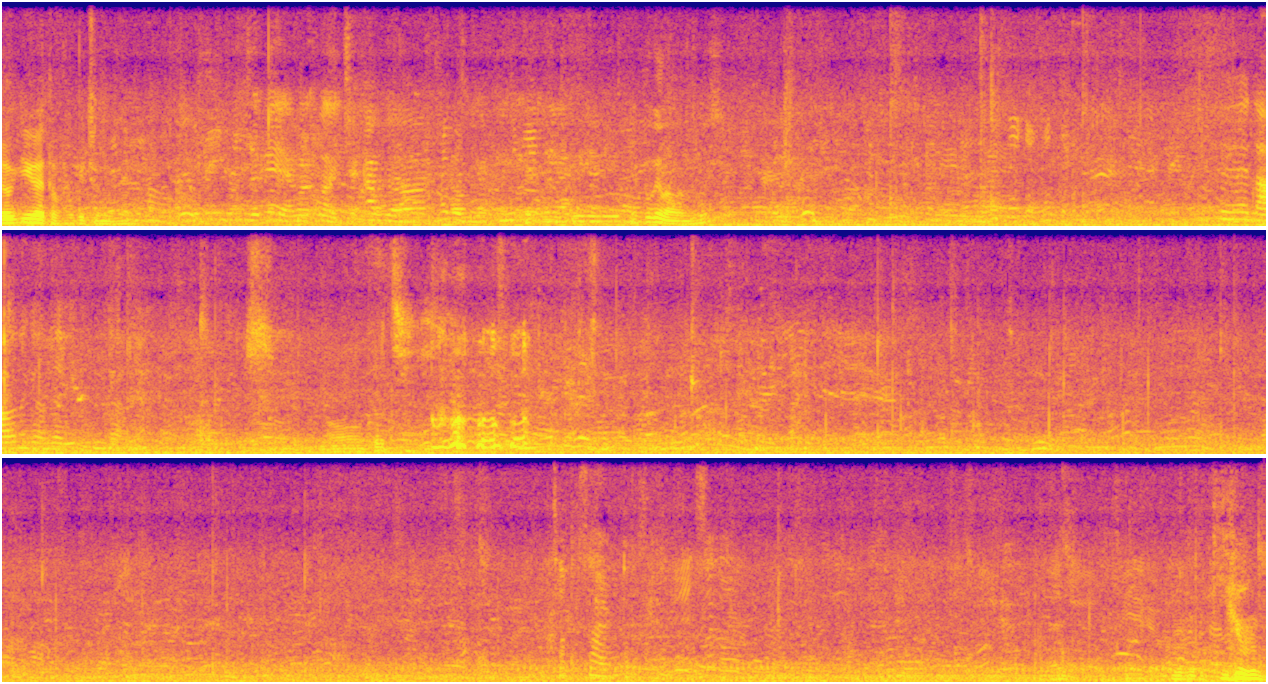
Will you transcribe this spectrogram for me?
여기가 더 보기 좋네. 예쁘게 나왔네. 그게 나오는 게 아니라 이쁜 게 아니야. 어, 그렇지. 찹쌀도. 여기도 귀여운데?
